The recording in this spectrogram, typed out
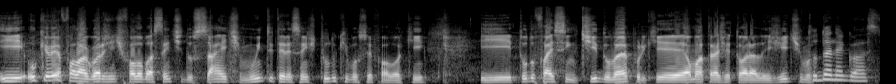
E o que eu ia falar agora, a gente falou bastante do site, muito interessante tudo que você falou aqui. E tudo faz sentido, né? Porque é uma trajetória legítima. Tudo é negócio.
